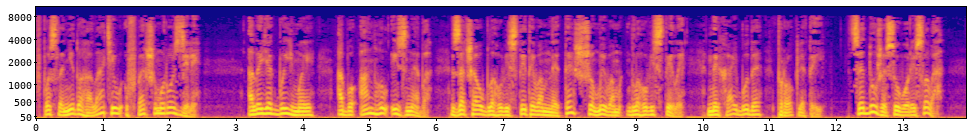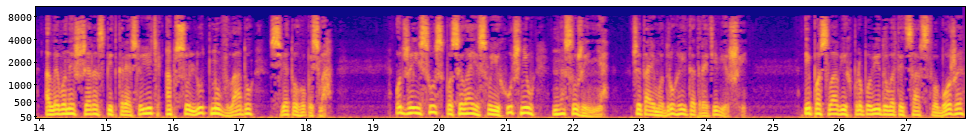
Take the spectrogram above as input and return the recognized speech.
в посланні до Галатів в першому розділі. Але якби й ми або ангел із неба зачав благовістити вам не те, що ми вам благовістили, нехай буде проклятий. Це дуже суворі слова, але вони ще раз підкреслюють абсолютну владу святого письма. Отже, Ісус посилає своїх учнів на служіння. Читаємо другий та третій вірші і послав їх проповідувати Царство Боже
